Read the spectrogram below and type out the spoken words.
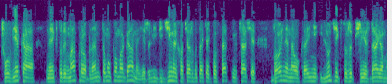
człowieka, który ma problem, to mu pomagamy. Jeżeli widzimy chociażby tak jak w ostatnim czasie wojnę na Ukrainie i ludzie, którzy przyjeżdżają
